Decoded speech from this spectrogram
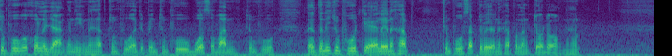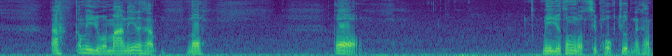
ชมพูก็คนละอย่างกันอีกนะครับ ชมพูอาจจะเป็นชมพูบัวสวรรค์ชมพู แต่ตัวนี้ชมพูแจ๋เลยนะครับ ชมพูซับเจริญนะครับกำลังจอดอกนะครับ อะ ก็มีอยู่ประมาณนี้นะครับ เนาะ ก็ มีอยู่ทั้งหมด 16 ชุดนะครับ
